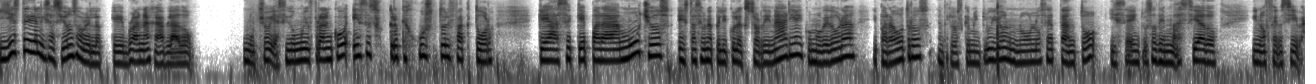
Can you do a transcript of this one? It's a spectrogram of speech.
Y esta idealización sobre la que Branagh ha hablado mucho y ha sido muy franco, ese es creo que justo el factor que hace que para muchos esta sea una película extraordinaria y conmovedora y para otros, entre los que me incluyo, no lo sea tanto y sea incluso demasiado inofensiva.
